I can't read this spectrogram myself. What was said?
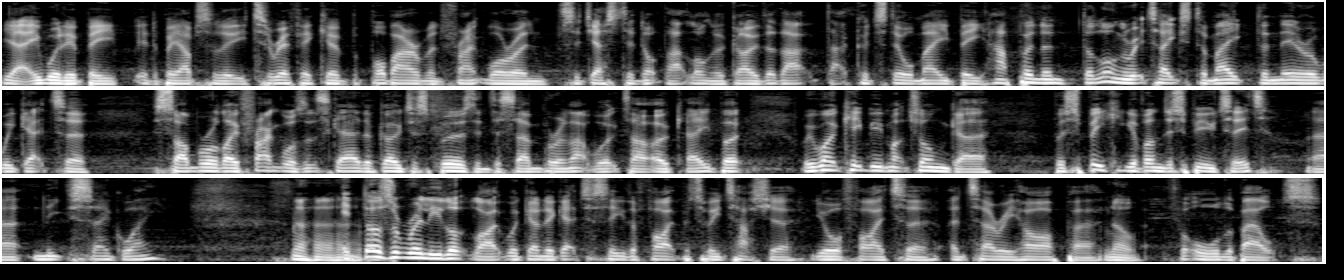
Yeah, it would it'd be it'd be absolutely terrific. Uh, Bob Arum and Frank Warren suggested not that long ago that, that that could still maybe happen, and the longer it takes to make, the nearer we get to summer. Although Frank wasn't scared of going to Spurs in December, and that worked out okay. But we won't keep you much longer. But speaking of undisputed, uh, neat segue. it doesn't really look like we're going to get to see the fight between Tasha, your fighter, and Terry Harper. No. for all the belts.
